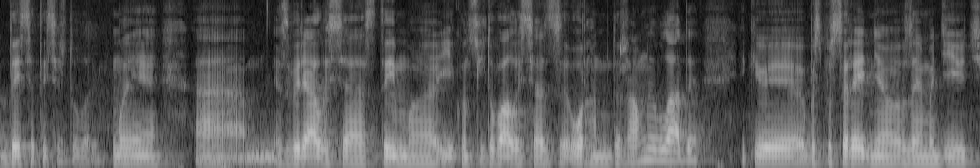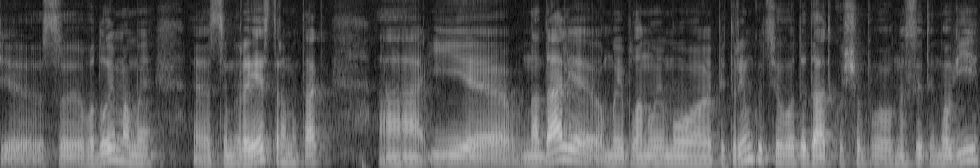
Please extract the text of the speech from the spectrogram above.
10 тисяч доларів. Ми е, звірялися з тим е, і консультувалися з органами державної влади, які безпосередньо взаємодіють е, з водоймами, е, з цими реєстрами. Так? І е, надалі ми плануємо підтримку цього додатку, щоб вносити нові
